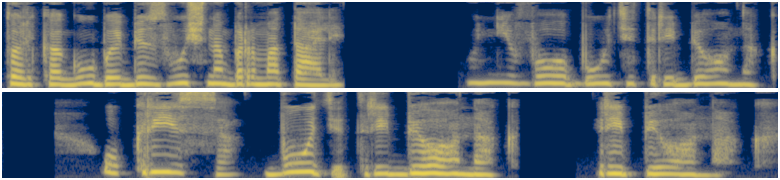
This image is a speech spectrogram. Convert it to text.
только губы беззвучно бормотали. «У него будет ребенок! У Криса будет ребенок! Ребенок!»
